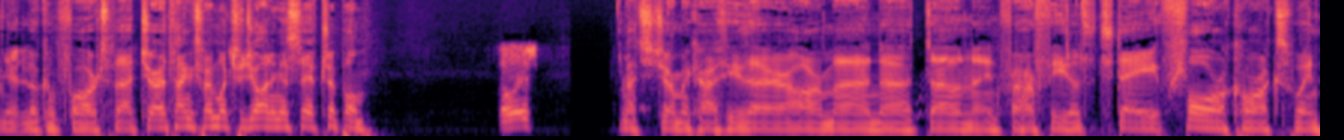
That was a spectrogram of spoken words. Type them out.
Yeah, looking forward to that. Jared, thanks very much for joining us. Safe trip home. No worries. That's Joe McCarthy there, our man uh, down in Fraher Field today for Cork's win.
